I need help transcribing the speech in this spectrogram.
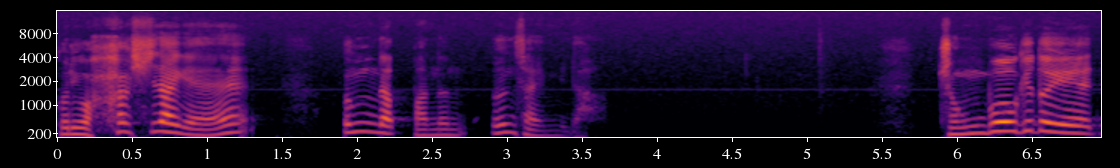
그리고 확실하게 응답받는 은사입니다. 중보기도의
